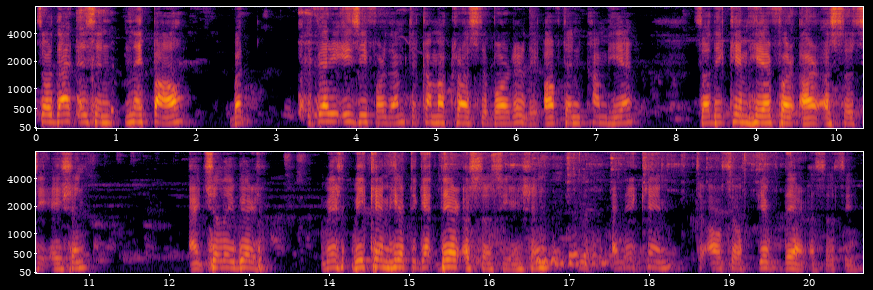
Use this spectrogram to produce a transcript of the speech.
So that is in Nepal, but very easy for them to come across the border. They often come here. So they came here for our association. Actually, we're, we're, we came here to get their association, and they came to also give their association.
